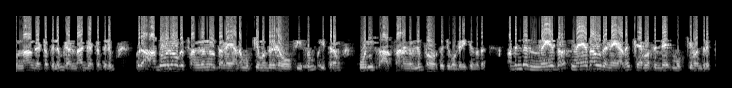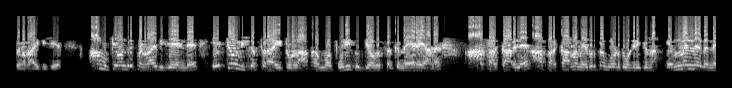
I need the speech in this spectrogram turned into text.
ഒന്നാം ഘട്ടത്തിലും രണ്ടാം ഘട്ടത്തിലും ഒരു അധോലോക സംഘങ്ങൾ തന്നെയാണ് മുഖ്യമന്ത്രിയുടെ ഓഫീസും ഇത്തരം പോലീസ് ആസ്ഥാനങ്ങളിലും പ്രവർത്തിച്ചുകൊണ്ടിരിക്കുന്നത്. അതിന്റെ നേതാവ് തന്നെയാണ് കേരളത്തിന്റെ മുഖ്യമന്ത്രി പിണറായി വിജയൻ. ആ മുഖ്യമന്ത്രി പിണറായി വിജയന്റെ ഏറ്റവും വിശ്വസ്തരായിട്ടുള്ള പോലീസ് ഉദ്യോഗസ്ഥർക്ക് നേരെയാണ് ആ സർക്കാരിലെ ആ സർക്കാരിന് നേതൃത്വം കൊടുത്തുകൊണ്ടിരിക്കുന്ന എം എൽ എ തന്നെ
